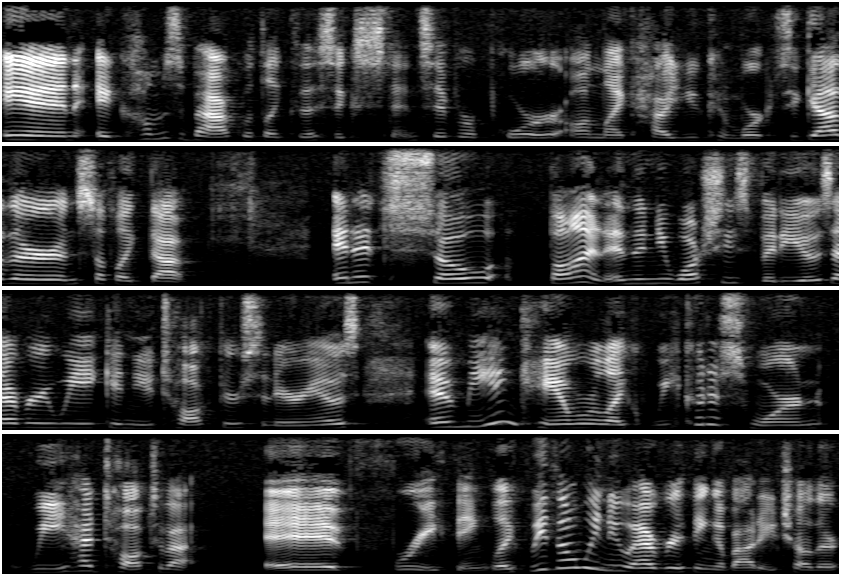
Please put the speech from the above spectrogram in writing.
and it comes back with like this extensive report on like how you can work together and stuff like that and it's so fun and then you watch these videos every week and you talk through scenarios and me and cam were like we could have sworn we had talked about everything. Like we thought we knew everything about each other,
